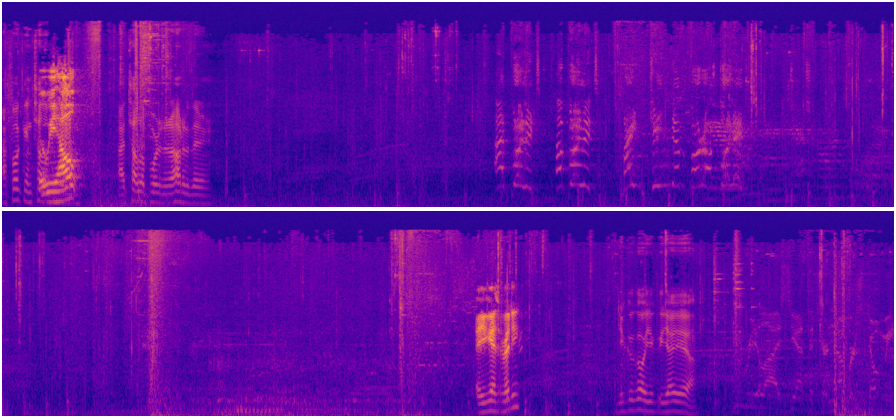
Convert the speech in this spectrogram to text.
I fucking teleported. Did we help? I teleported out of there. A bullet! A bullet! My kingdom for a bullet! Are you guys ready? You could go. You could, yeah, yeah, yeah. You realize yet that your numbers don't mean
